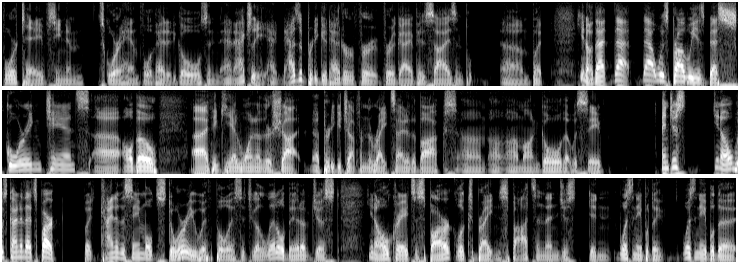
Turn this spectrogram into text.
forte. I've seen him score a handful of headed goals, and, and actually has a pretty good header for for a guy of his size. And um, but you know that that that was probably his best scoring chance. Uh, although uh, I think he had one other shot, a pretty good shot from the right side of the box um, um, on goal that was saved, and just you know was kind of that spark but kind of the same old story with Pulisic. A little bit of just, you know, creates a spark, looks bright in spots, and then just didn't wasn't able to wasn't able to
